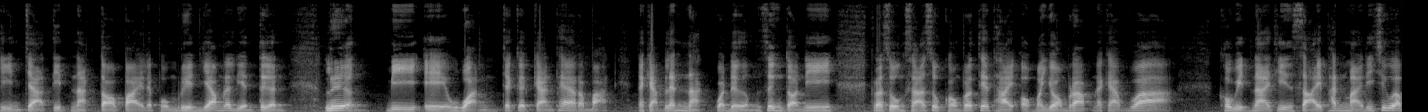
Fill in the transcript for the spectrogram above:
-19 จะติดหนักต่อไป และผมเรียนย้ำและเรียนเตือนเรื่อง BA1 จะเกิดการแพร่ระบาด นะครับและหนักกว่าเดิม ซึ่งตอนนี้กระทรวงสาธารณสุขของประเทศไทยออกมายอมรับนะครับว่าโควิด -19 สายพันธุ์ใหม่ที่ชื่อว่า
